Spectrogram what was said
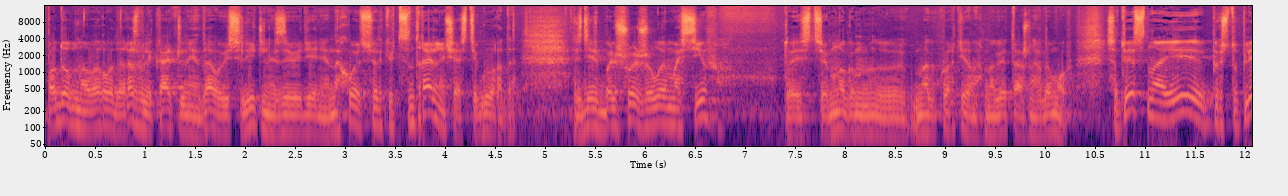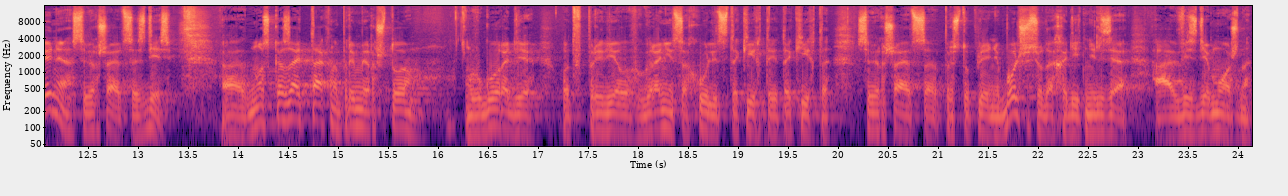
подобного рода развлекательные, да, увеселительные заведения находятся все-таки в центральной части города. Здесь большой жилой массив, то есть много многоквартирных, многоэтажных домов. Соответственно, и преступления совершаются здесь. А, но сказать так, например, что в городе, вот в пределах, в границах улиц таких-то и таких-то совершаются преступления, больше сюда ходить нельзя, а везде можно,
